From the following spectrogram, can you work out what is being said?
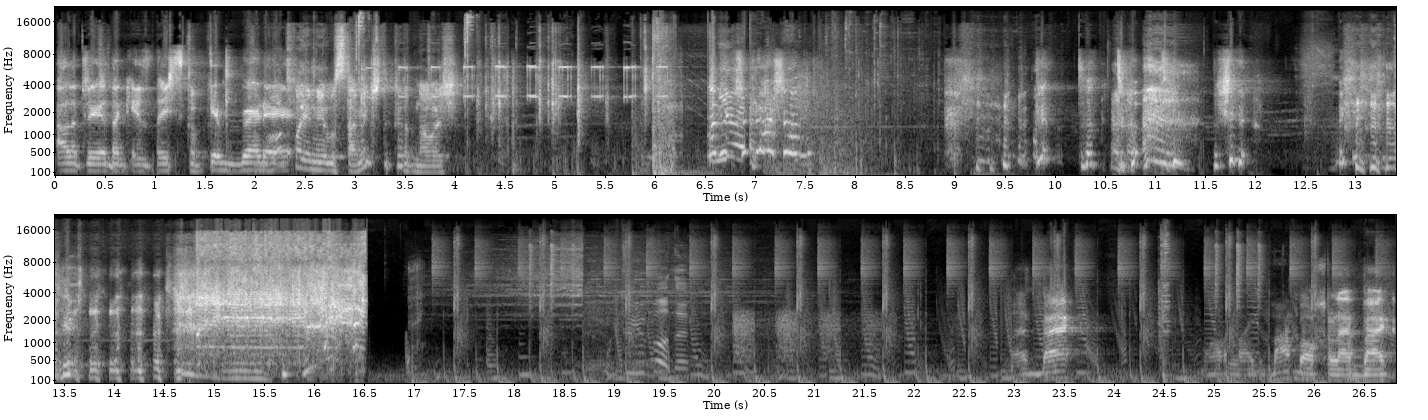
ale ty jednak jesteś To skupień było twoimi ustami, czy ty pierdnąłeś? No nie, przepraszam! To, to, to się... wodę. Chlebek. Babo chlebek.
